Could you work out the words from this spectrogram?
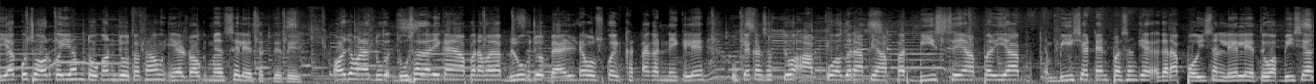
या कुछ और कोई हम टोकन जो होता था, हम एयर ड्रॉप में से ले सकते थे। और जो हमारा दूसरा तरीका है यहाँ पर हमारा ब्लू जो बेल्ट है, उसको इकट्ठा करने के लिए, वो क्या कर सकते हो, आपको अगर आप यहाँ पर बीस से यहाँ पर या बीस या टेन परसेंट के अगर आप पोजिशन ले लेते हो, आप बीस या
